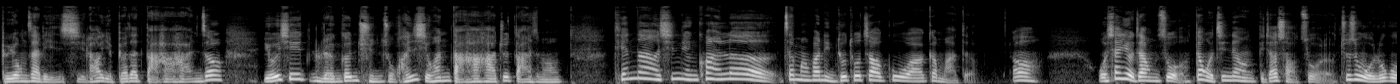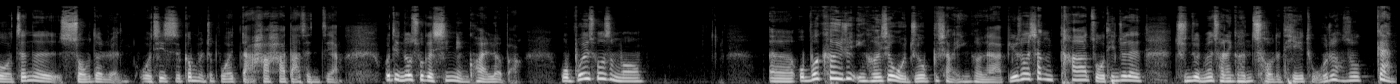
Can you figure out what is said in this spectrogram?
不用再联系，然后也不要再打哈哈。你知道有一些人跟群主很喜欢打哈哈，就打什么天呐，新年快乐，再麻烦你多多照顾啊，干嘛的哦？我现在有这样做，但我尽量比较少做了。就是我如果真的熟的人，我其实根本就不会打哈哈打成这样，我顶多说个新年快乐吧，我不会说什么。呃，我不会刻意去迎合一些我觉得不想迎合的啦。比如说像他昨天就在群组里面传了一个很丑的贴图，我就想说干，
